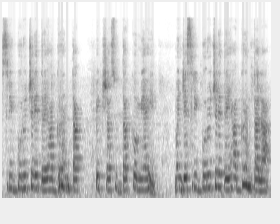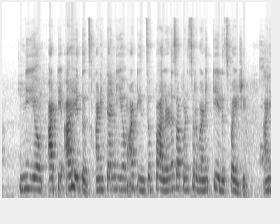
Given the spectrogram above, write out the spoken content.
श्री गुरुचरित्र ह्या ग्रंथापेक्षा सुद्धा कमी आहेत. म्हणजे श्री गुरुचरित्र ह्या ग्रंथाला नियम अटी आहेतच आणि त्या नियम अटींचं पालनच आपण सर्वांनी केलंच पाहिजे. आणि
